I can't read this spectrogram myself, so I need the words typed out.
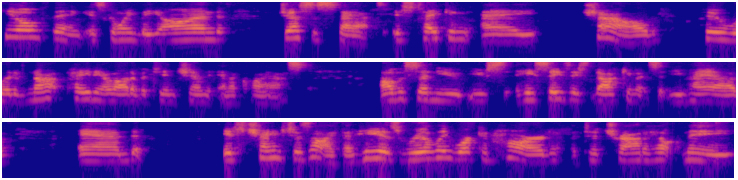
Heal thing is going beyond just the Stats It's taking a child who would have not paid a lot of attention in a class. All of a sudden, you, you he sees these documents that you have, and it's changed his life. And he is really working hard to try to help me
